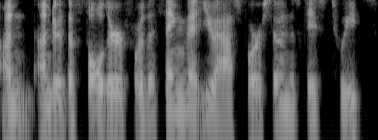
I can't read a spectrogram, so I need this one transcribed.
on, under the folder for the thing that you asked for. So in this case, tweets.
